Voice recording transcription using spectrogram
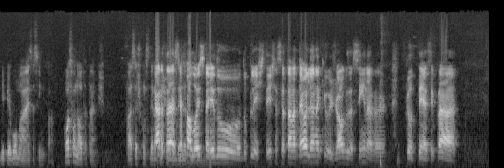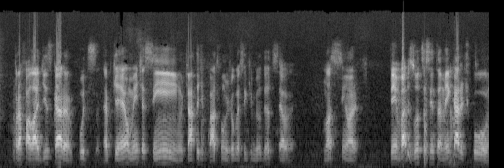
me pegou mais, assim. Pá. Qual a sua nota, Thales? Faça as considerações. Cara, tá, você falou isso aí do, do PlayStation. Você tava até olhando aqui os jogos assim, né, velho? Que eu tenho assim pra, pra falar disso, cara. Putz, é porque realmente assim, o Charter 4 foi um jogo assim que, meu Deus do céu, velho. Nossa senhora. Tem vários outros assim também, ah. cara, tipo.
